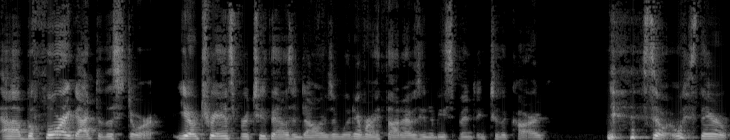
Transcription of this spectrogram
uh, before I got to the store, you know, transfer $2,000 or whatever I thought I was going to be spending to the card. so it was there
